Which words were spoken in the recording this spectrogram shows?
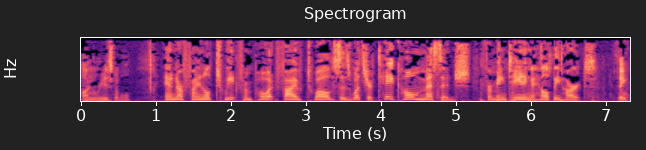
unreasonable. And our final tweet from Poet512 says, What's your take home message for maintaining a healthy heart? Think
